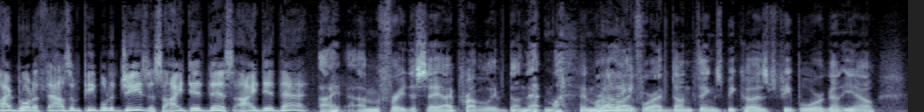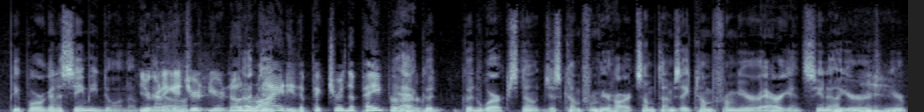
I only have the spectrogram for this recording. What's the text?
I brought a thousand people to Jesus. I did this. I did that. I I'm afraid to say I probably have done that in my in my right. life where I've done things because people were going to you know people are going to see me doing them. You're going to get your, your notoriety, the picture in the paper. Yeah, good good works don't just come from your heart. Sometimes they come from your arrogance. You know, your yeah. your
